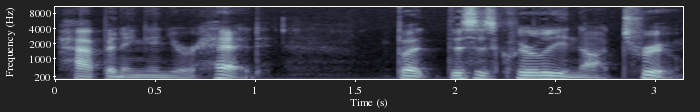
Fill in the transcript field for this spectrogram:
happening in your head. But this is clearly not true.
